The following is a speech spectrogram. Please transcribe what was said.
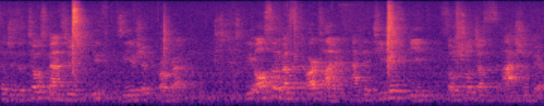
such as the Toastmasters Youth Leadership Program. We also invested our time at the TDSB Social Justice Action Fair,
